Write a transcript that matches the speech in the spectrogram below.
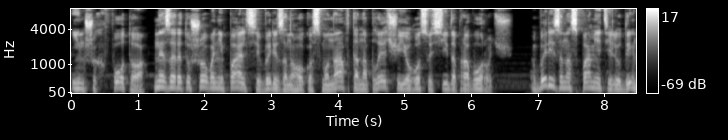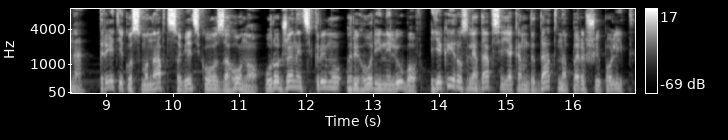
інших фото, незаретушовані пальці вирізаного космонавта на плечі його сусіда праворуч, вирізана з пам'яті людина, третій космонавт совєтського загону, уродженець Криму Григорій Нелюбов, який розглядався як кандидат на перший політ.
